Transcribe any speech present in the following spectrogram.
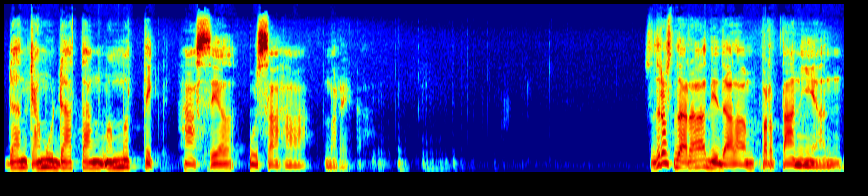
dan kamu datang memetik hasil usaha mereka. Saudara-saudara, di dalam pertanian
